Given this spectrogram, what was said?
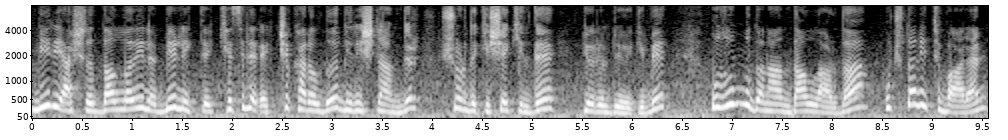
bir yaşlı dallarıyla birlikte kesilerek çıkarıldığı bir işlemdir. Şuradaki şekilde görüldüğü gibi. Uzun budanan dallarda uçtan itibaren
